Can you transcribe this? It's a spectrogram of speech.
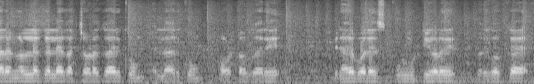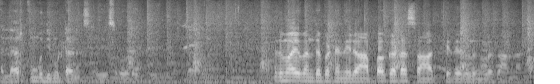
സ്ഥലങ്ങളിലൊക്കെ എല്ലാ കച്ചവടക്കാർക്കും എല്ലാവർക്കും ഓട്ടോക്കാർ പിന്നെ അതേപോലെ സ്കൂൾ കുട്ടികൾ ഇവർക്കൊക്കെ എല്ലാവർക്കും ബുദ്ധിമുട്ടാണ് സർവീസ് റോഡ്. ഇതുമായി ബന്ധപ്പെട്ട എന്തെങ്കിലും അപകട സാധ്യതകൾ നിങ്ങൾ കാണുന്നുണ്ടോ?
